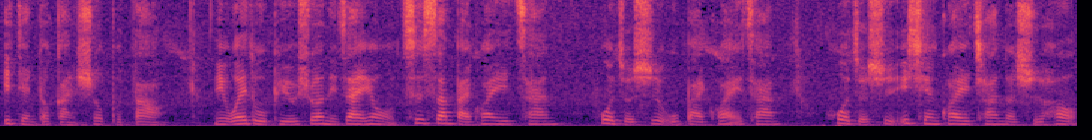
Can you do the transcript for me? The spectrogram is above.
一点都感受不到。你唯独比如说你在用吃三百块一餐，或者是五百块一餐。或者是一千块一餐的时候，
